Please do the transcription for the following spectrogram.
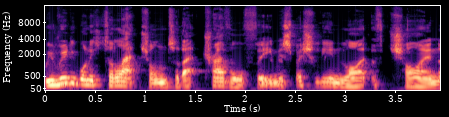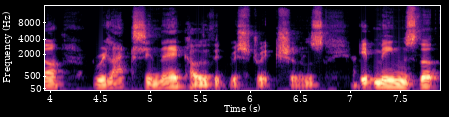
we really wanted to latch on to that travel theme, especially in light of China relaxing their COVID restrictions. It means that,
